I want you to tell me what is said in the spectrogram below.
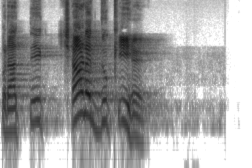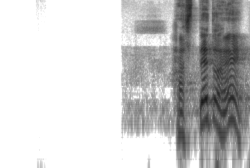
प्रत्येक क्षण दुखी हैं। हँसते तो हैं।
